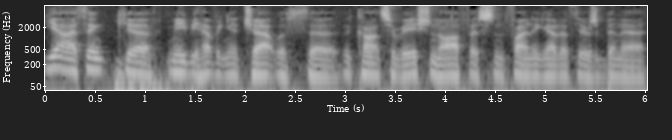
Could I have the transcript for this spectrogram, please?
Yeah, I think uh, maybe having a chat with uh, the conservation office and finding out if there's been a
